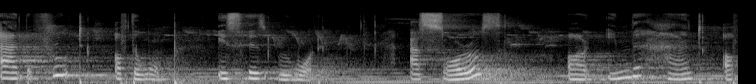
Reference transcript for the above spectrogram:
and the fruit of the womb is his reward. As sorrows are in the hand of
